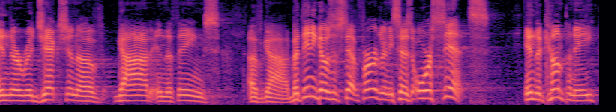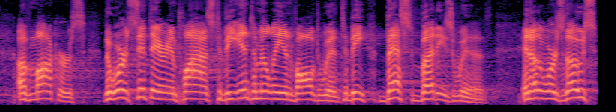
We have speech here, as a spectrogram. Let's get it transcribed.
in their rejection of God and the things of God. But then he goes a step further and he says, or sits in the company of mockers the word sit there implies to be intimately involved with, to be best buddies with. In other words, those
